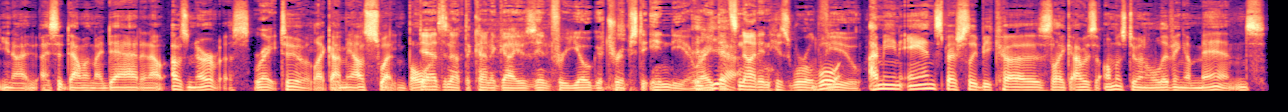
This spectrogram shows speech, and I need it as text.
you know, I, I sit down with my dad, and I, I was nervous, Right. Too, like I mean, I was sweating bullets. Dad's not the kind of guy who's in for yoga trips to India, right? Yeah. That's not in his well, worldview. I mean, and especially because like I was almost doing a living amends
